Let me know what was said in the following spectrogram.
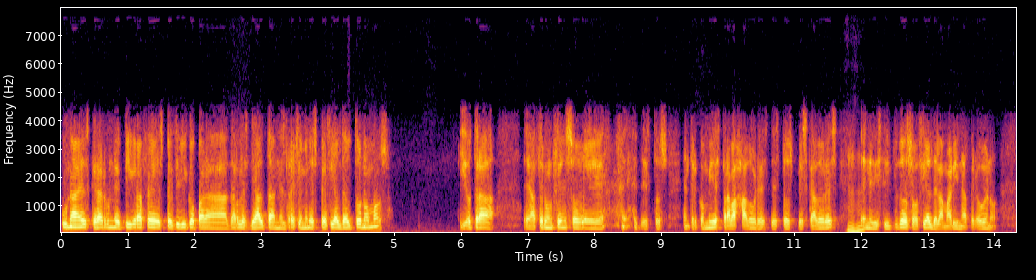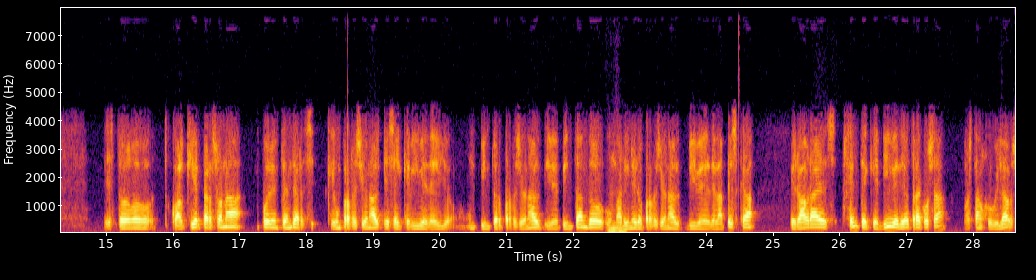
Una es crear un epígrafe específico para darles de alta en el régimen especial de autónomos y otra hacer un censo de, estos, entre comillas, trabajadores, de estos pescadores, en el Instituto Social de la Marina. Pero bueno, esto cualquier persona puede entender que un profesional es el que vive de ello. Un pintor profesional vive pintando, un marinero profesional vive de la pesca, pero ahora es gente que vive de otra cosa, o están jubilados,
